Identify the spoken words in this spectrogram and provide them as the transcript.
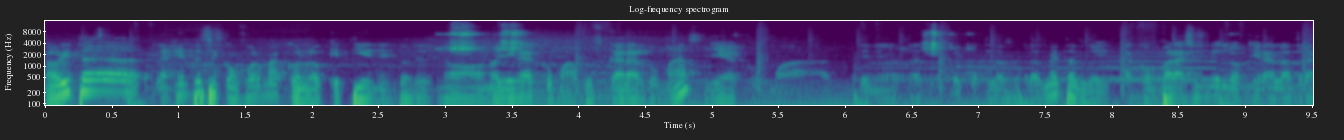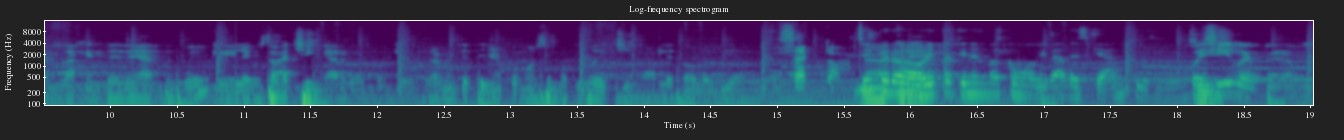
ahorita la gente se conforma con lo que tiene, entonces no, no llega como a buscar algo más, llega como a tener otras expectativas, otras metas, güey. A comparación de lo que era la otra, la gente de antes, güey, que le gustaba chingar, güey, porque realmente tenía como ese motivo de chingarle todos los días. Exacto. Sí, No pero creo. ahorita tienes más comodidades que antes, güey. Pues Sí. sí, güey, pero de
